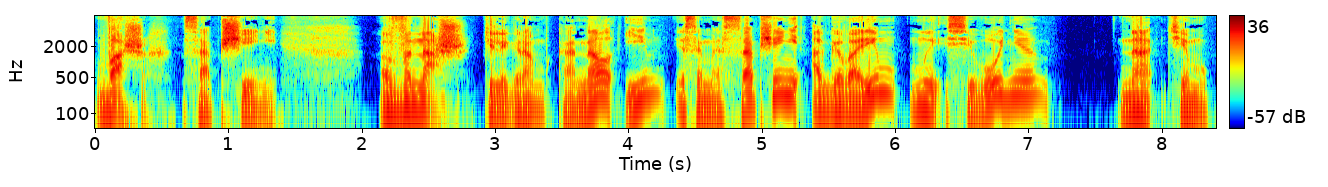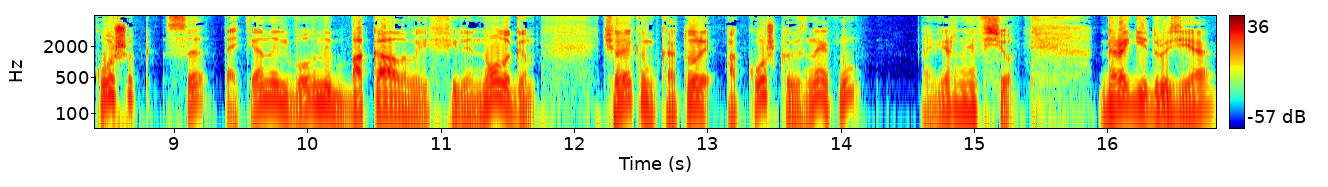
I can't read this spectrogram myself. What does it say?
ваших сообщений. в наш телеграм-канал и смс-сообщений. А говорим мы сегодня на тему кошек с Татьяной Львовной Бакаловой, филинологом, человеком, который о кошках знает, ну, наверное, все. Дорогие друзья,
